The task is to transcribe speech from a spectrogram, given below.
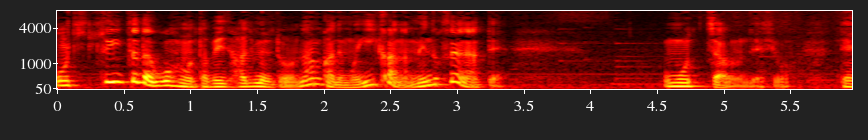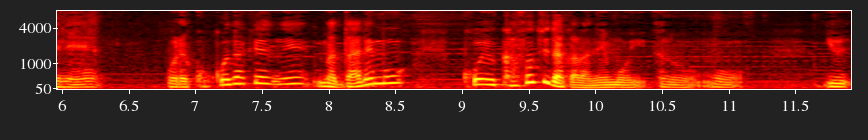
落ち着いたらご飯を食べ始めると、なんかでもいいかな、めんどくさいなって思っちゃうんですよ。でね、俺ここだけね、まあ誰も、こういう過疎地だからね、もう、あの、もう言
